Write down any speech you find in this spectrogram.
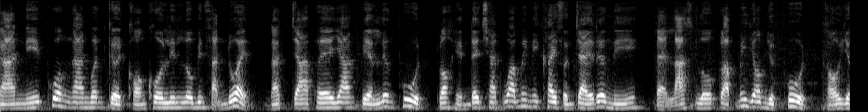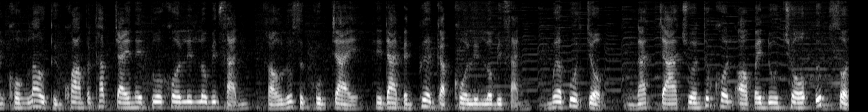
งานนี้พ่วงงานวันเกิดของโคลินโรบินสันด้วย นัดจาพยายามเปลี่ยนเรื่องพูด เพราะเห็นได้ชัดว่าไม่มีใครสนใจเรื่องนี้ แต่ลาสโลกลับไม่ยอมหยุดพูด เขายังคงเล่าถึงความประทับใจในตัวโคลินโรบินสัน เขารู้สึกภูมิใจที่ได้เป็นเพื่อนกับโคลินโรบินสัน เมื่อพูดจบ นัดจาชวนทุกคนออกไปดูโชว์อึบสด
